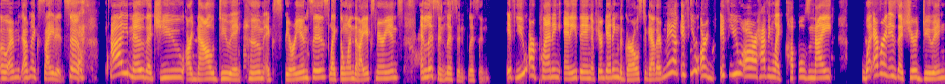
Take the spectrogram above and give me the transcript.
Oh, I'm I'm excited. So I know that you are now doing home experiences like the one that I experienced. And listen, listen, listen. If you are planning anything, if you're getting the girls together, man, if you are if you are having like couples night, whatever it is that you're doing,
